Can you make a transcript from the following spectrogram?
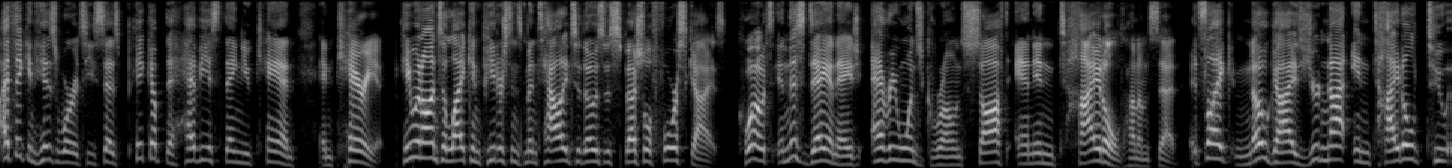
I think in his words, he says, pick up the heaviest thing you can and carry it. He went on to liken Peterson's mentality to those of special force guys. Quotes, in this day and age, everyone's grown soft and entitled, Hunnam said. It's like, no guys, you're not entitled to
